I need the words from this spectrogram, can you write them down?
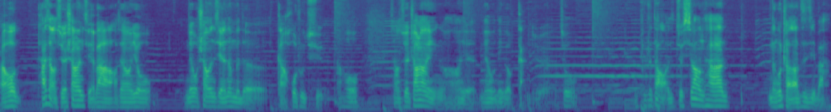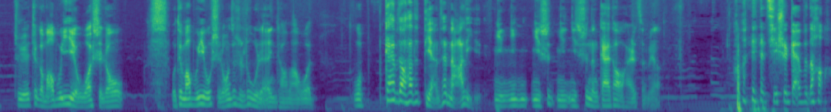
然后他想学尚雯婕吧，好像又没有尚雯婕那么的敢豁出去，然后想学张靓颖，好像也没有那个感觉，就不知道，就希望她能够找到自己吧。至于这个毛不易，我始终，我对毛不易，我始终就是路人，你知道吗？我我 get 不到他的点在哪里，你你你你是你你是能 get 到还是怎么样？我也其实 get 不到，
